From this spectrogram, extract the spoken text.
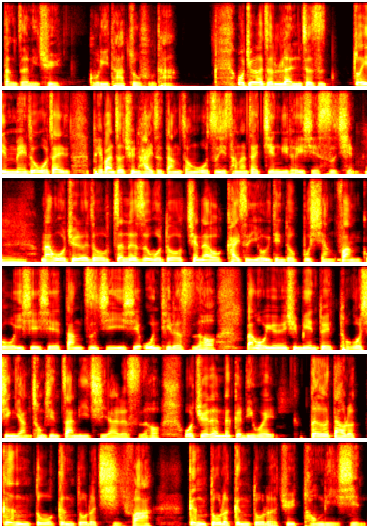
等着你去鼓励他、祝福他。我觉得这人这是。最美，就我在陪伴这群孩子当中，我自己常常在经历的一些事情。嗯，那我觉得都真的是，我都现在我开始有一点都不想放过一些些，当自己一些问题的时候，当我愿意去面对，透过信仰重新站立起来的时候，我觉得那个你会得到了更多更多的启发，更多的更多的去同理心。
